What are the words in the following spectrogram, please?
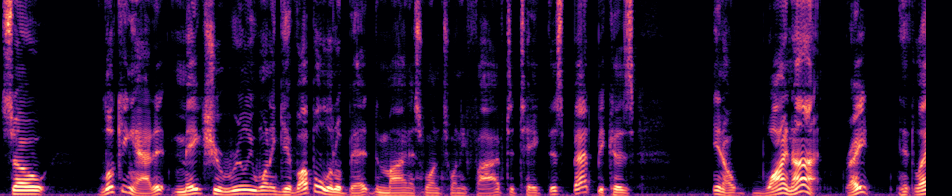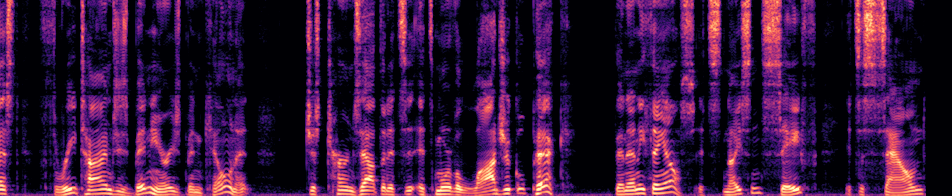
So, looking at it makes you really want to give up a little bit, the minus 125, to take this bet because, you know, why not, right? The last three times he's been here, he's been killing it. Just turns out that it's it's more of a logical pick than anything else. It's nice and safe. It's a sound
